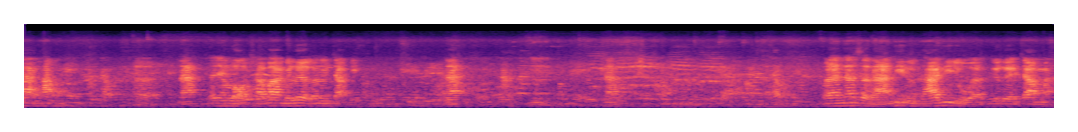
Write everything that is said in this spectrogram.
ห้าครั้งเออนะถ้ายังหลอกชาวบ้านไม่เลิกก็ต้องจับอีก นะนะเพราะฉะนั้นสถานที่สุดท้ายที่อยู่อะคือเรือนจำอะ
